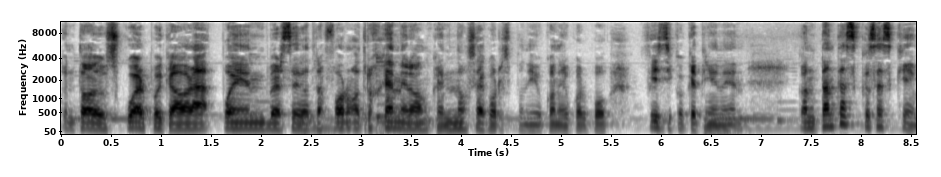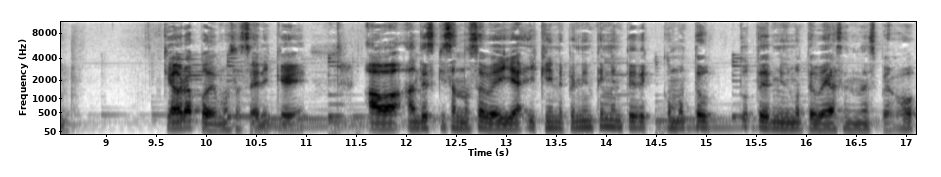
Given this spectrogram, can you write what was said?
con todo su cuerpo y que ahora pueden verse de otra forma, otro género, aunque no sea correspondido con el cuerpo físico que tienen, con tantas cosas que, que ahora podemos hacer y que antes quizás no se veía y que independientemente de cómo tú, tú te mismo te veas en un espejo,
